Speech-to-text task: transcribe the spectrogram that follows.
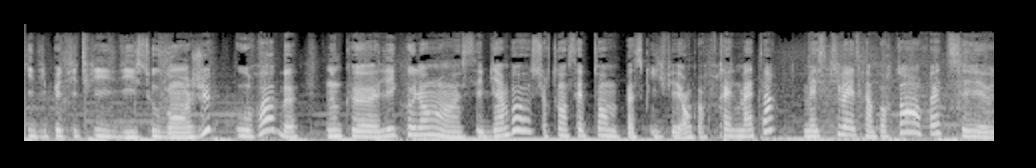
qui dit petite fille dit souvent jupe ou robe. Donc euh, les collants, euh, c'est bien beau, surtout en septembre parce qu'il fait encore frais le matin. Mais ce qui va être important en fait, c'est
